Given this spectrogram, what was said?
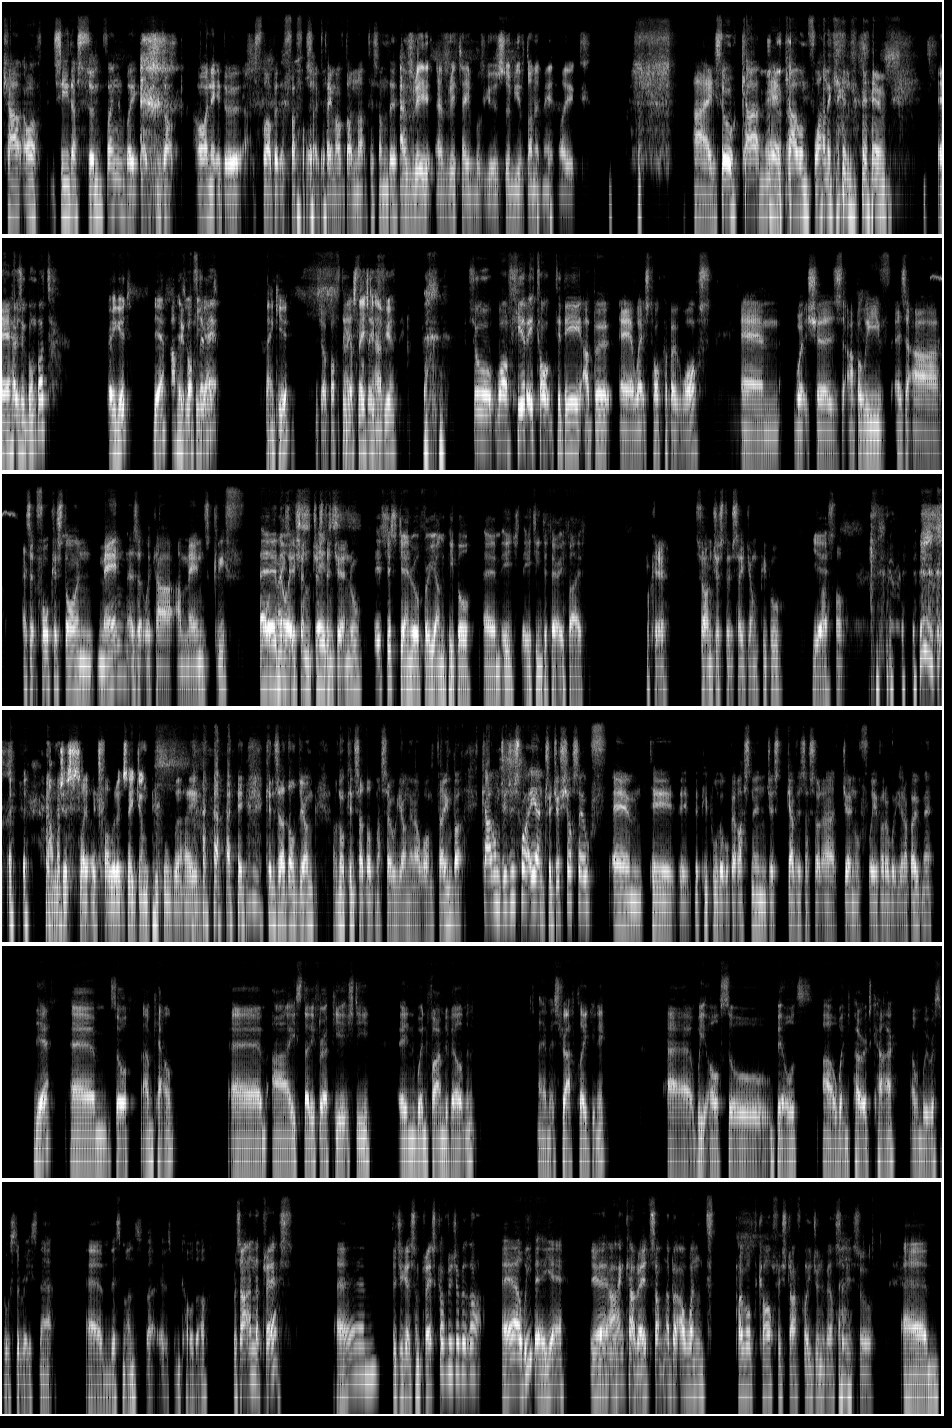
Cal- oh, see this Zoom thing? Like it comes up. All I need to do. It's about the fifth or sixth time I've done that to somebody. Every every time we've used them, you've done it, mate. Like, Aye. So, Ca- uh, Callum Flanagan. um, uh, how's it going, bud? Very good. Yeah. Happy how's it you birthday, mate. Thank you. Was your birthday it's nice to have you. So we're here to talk today about uh, let's talk about loss, um, which is I believe is it a is it focused on men? Is it like a, a men's grief Uh, no, it's, organisation just in general? It's just general for young people um, aged 18 to 35. Okay, so I'm just outside young people. Yeah. I'm just slightly further outside young people, but hey, considered young. I've not considered myself young in a long time. But Callum, do you just want to introduce yourself um, to the, the people that will be listening? Just give us a sort of general flavour of what you're about, mate. yeah. Um, so I'm Callum. Um, I study for a PhD in wind farm development um, at Strathclyde Uni. Uh, we also build a wind powered car, and we were supposed to race that um, this month, but it was been called off. Was that in the press? Um, Did you get some press coverage about that? uh, a wee bit, yeah. Yeah, Yeah. I think I read something about a wind powered car for Strathclyde University. So Um,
